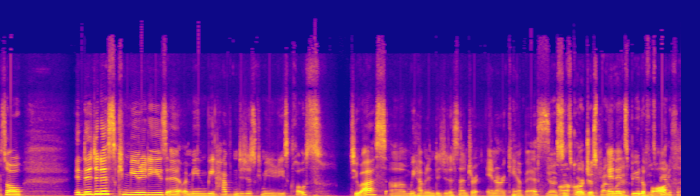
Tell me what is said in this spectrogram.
So, indigenous communities, uh, I mean, we have indigenous communities close to us. Um, we have an indigenous center in our campus. Yes, it's uh, gorgeous, by the and way. it's beautiful. It's beautiful.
